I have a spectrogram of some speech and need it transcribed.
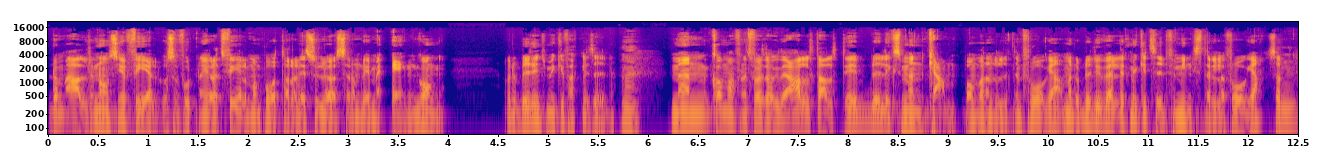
de aldrig någonsin gör fel och så fort de gör ett fel och man påtalar det så löser de det med en gång. Och då blir det inte mycket facklig tid. Nej. Men kommer man från ett företag där allt alltid blir liksom en kamp om varenda liten fråga, men då blir det väldigt mycket tid för minsta lilla fråga. Så Mm.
